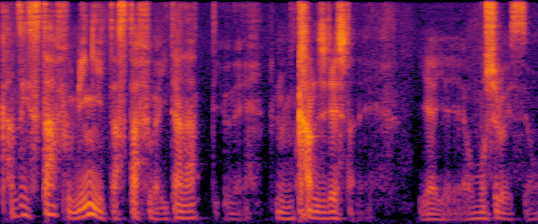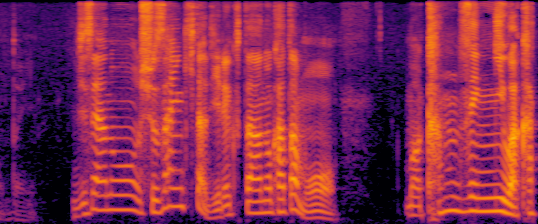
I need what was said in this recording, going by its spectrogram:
完全にスタッフ見に行ったスタッフがいたなっていうね、うん感じでしたね。いやいやいや面白いですよ本当実際あの取材に来たディレクターの方もまあ完全に分か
